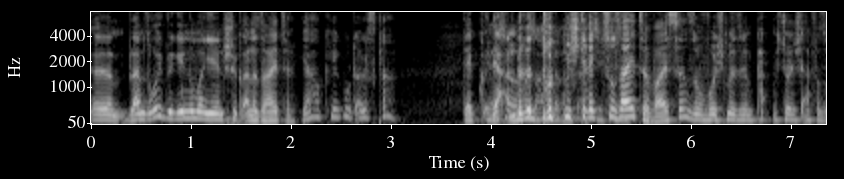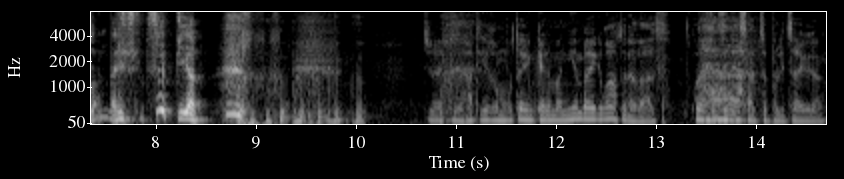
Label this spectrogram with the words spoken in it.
äh, bleiben Sie ruhig, wir gehen nur mal hier ein Stück an der Seite. Ja, okay, gut, alles klar. Der, ist der ja andere drückt mich direkt zur. Seite, weißt du? So, wo ich mir so, pack mich doch nicht einfach so an, weil ist los mit dir? Hat ihre Mutter ihnen keine Manieren beigebracht oder was? Oder sind sie deshalb zur Polizei gegangen?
